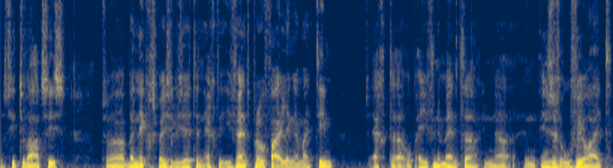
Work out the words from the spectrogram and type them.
situaties. Zo ben ik gespecialiseerd in echte event profiling in mijn team. Dus echt uh, op evenementen in, in, in zijn hoeveelheid.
